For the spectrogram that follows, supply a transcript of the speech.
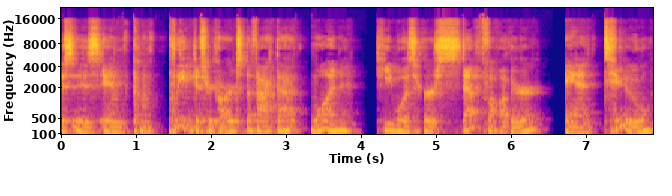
This is in complete disregard to the fact that, one, he was her stepfather, and two,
